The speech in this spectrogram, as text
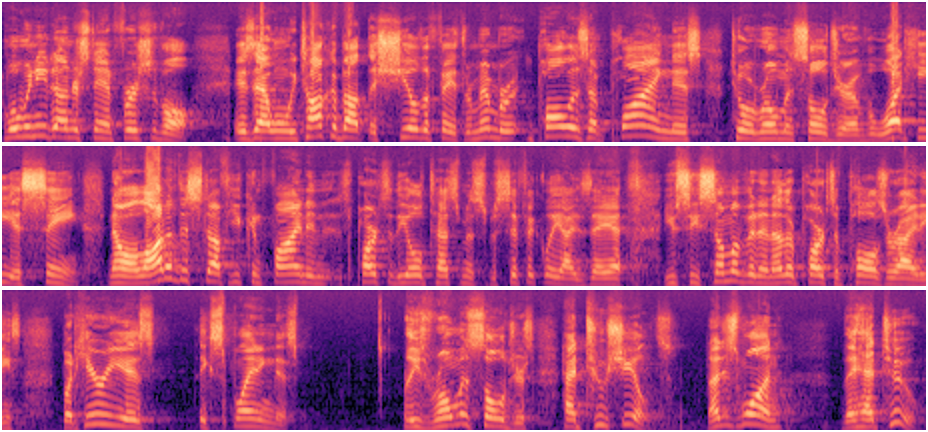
What we need to understand, first of all, is that when we talk about the shield of faith, remember, Paul is applying this to a Roman soldier of what he is seeing. Now, a lot of this stuff you can find in parts of the Old Testament, specifically Isaiah. You see some of it in other parts of Paul's writings, but here he is explaining this. These Roman soldiers had two shields, not just one, they had two.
